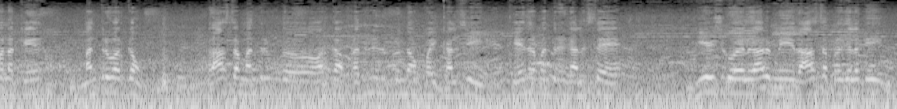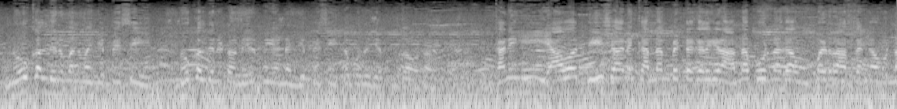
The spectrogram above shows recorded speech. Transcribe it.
మన కే మంత్రివర్గం రాష్ట్ర మంత్రివర్గ ప్రతినిధి బృందంపై కలిసి కేంద్ర మంత్రిని కలిస్తే పీయూష్ గోయల్ గారు మీ రాష్ట్ర ప్రజలకి నూకలు తినమని చెప్పేసి నూకలు తినటం నేర్పియండి అని చెప్పేసి ఇంతకుముందు చెప్తూ ఉన్నారు. కానీ ఈ యావత్ దేశానికి అన్నం పెట్టగలిగిన అన్నపూర్ణగా ఉమ్మడి రాష్ట్రంగా ఉన్న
